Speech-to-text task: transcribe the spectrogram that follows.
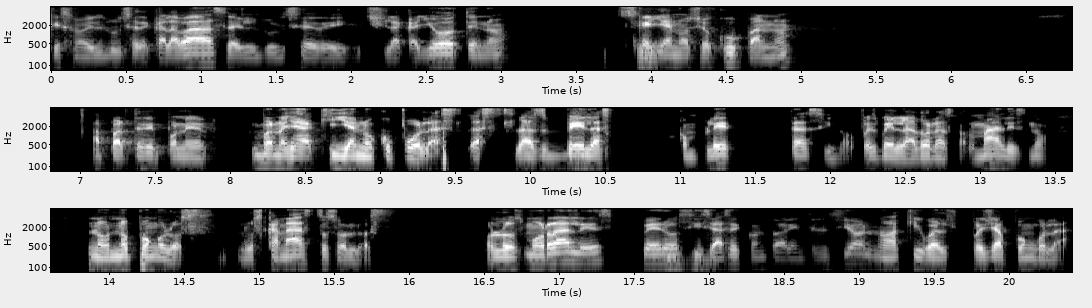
que son el dulce de calabaza, el dulce de chilacayote, ¿no? Que Sí, allá no se ocupan, ¿no? Aparte de poner, bueno, ya aquí ya no ocupo las, las, las velas completas, sino pues veladoras normales, ¿no? No, no pongo los, los canastos o los, o los morrales, pero sí ujú. se hace con toda la intención, ¿no? Aquí igual pues ya pongo la,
